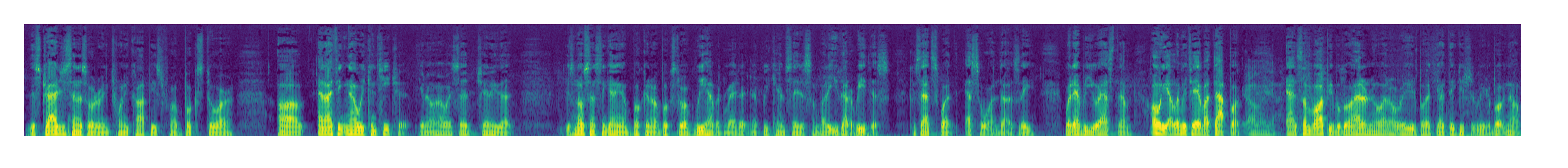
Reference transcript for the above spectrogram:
The Strategy Center is ordering 20 copies for a bookstore. Uh, and I think now we can teach it. You know how I said, Jenny, that there's no sense in getting a book in our bookstore if we haven't read it, and if we can't say to somebody, "You got to read this," because that's what SO1 does. They, whatever you ask them, oh yeah, let me tell you about that book. oh yeah, And some of our people go, I don't know, I don't read, but I think you should read a book. No,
